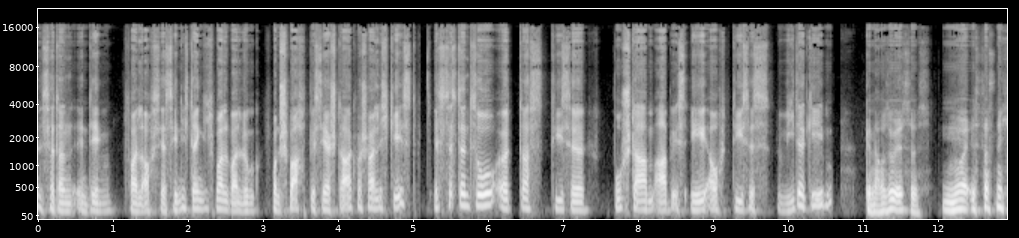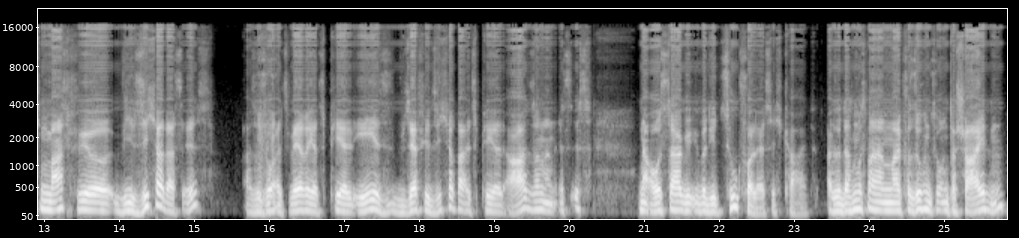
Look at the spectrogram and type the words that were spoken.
Ist ja dann in dem Fall auch sehr sinnig, denke ich mal, weil du von schwach bis sehr stark wahrscheinlich gehst. Ist es denn so, äh, dass diese Buchstaben A bis E auch dieses wiedergeben? Genau so ist es. Nur ist das nicht ein Maß für, wie sicher das ist? Also mhm. so, als wäre jetzt PLE sehr viel sicherer als PLA, sondern es ist eine Aussage über die Zugverlässigkeit. Also das muss man mal versuchen zu unterscheiden.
